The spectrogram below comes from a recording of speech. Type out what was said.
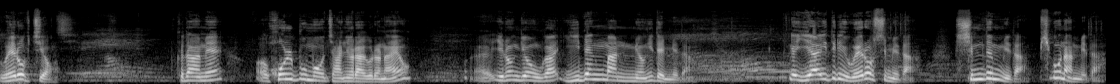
외롭죠. 그 다음에 홀부모 자녀라 그러나요? 이런 경우가 200만 명이 됩니다. 그러니까 이 아이들이 외롭습니다. 힘듭니다. 피곤합니다.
